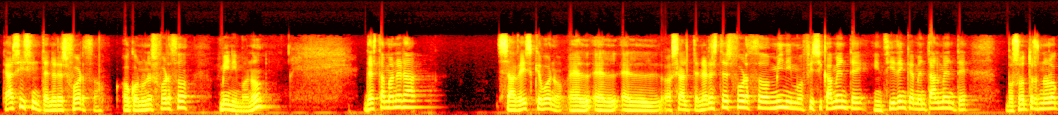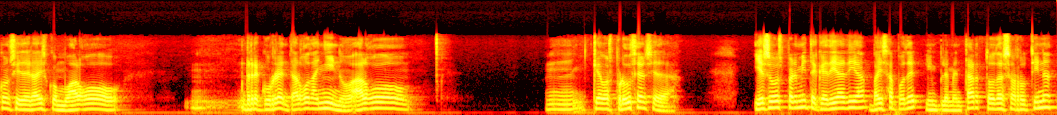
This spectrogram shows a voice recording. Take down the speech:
casi sin tener esfuerzo o con un esfuerzo mínimo, ¿no? De esta manera, sabéis que, bueno, el, o sea, el tener este esfuerzo mínimo físicamente incide en que mentalmente vosotros no lo consideráis como algo mm, recurrente, algo dañino, algo mm, que os produce ansiedad. Y eso os permite que día a día vais a poder implementar toda esa rutina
